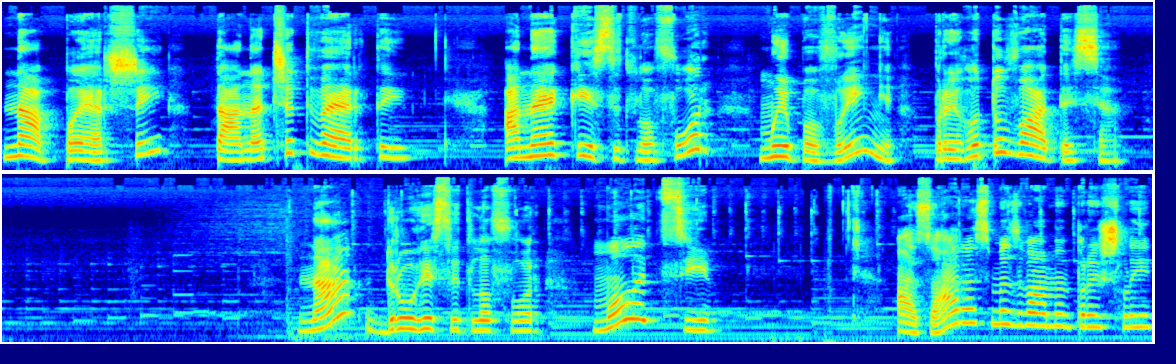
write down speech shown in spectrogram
на перший та на четвертий. А на який світлофор ми повинні приготуватися? На другий світлофор. Молодці. А зараз ми з вами прийшли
